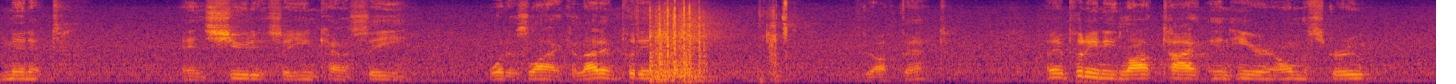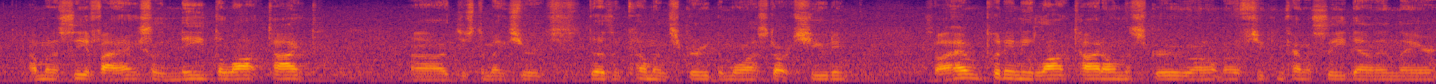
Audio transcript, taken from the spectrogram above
minute and shoot it so you can kind of see what it's like. Because I didn't put any, drop that. I didn't put any Loctite in here on the screw. I'm going to see if I actually need the Loctite uh, just to make sure it doesn't come unscrewed the more I start shooting. So I haven't put any Loctite on the screw. I don't know if you can kind of see down in there.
